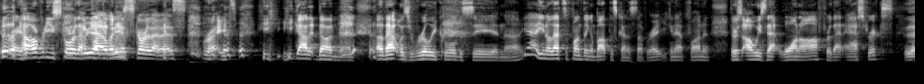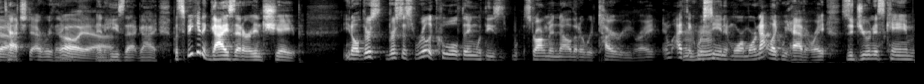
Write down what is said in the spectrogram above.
right. However do you score that? yeah, what do you score that as? right. He, he got it done, man. Uh, that was really cool to see. And uh, yeah, you know, that's the fun thing about this kind of stuff, right? You can have fun. And there's always that one off or that asterisk Yeah. attached to everything. Oh, yeah. And he's that guy. But speaking of guys that are in shape, you know, there's there's this really cool thing with these strongmen now that are retiring, right? And I think we're Mm-hmm. seeing it more and more. Not like we haven't, right? Zydrunas came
